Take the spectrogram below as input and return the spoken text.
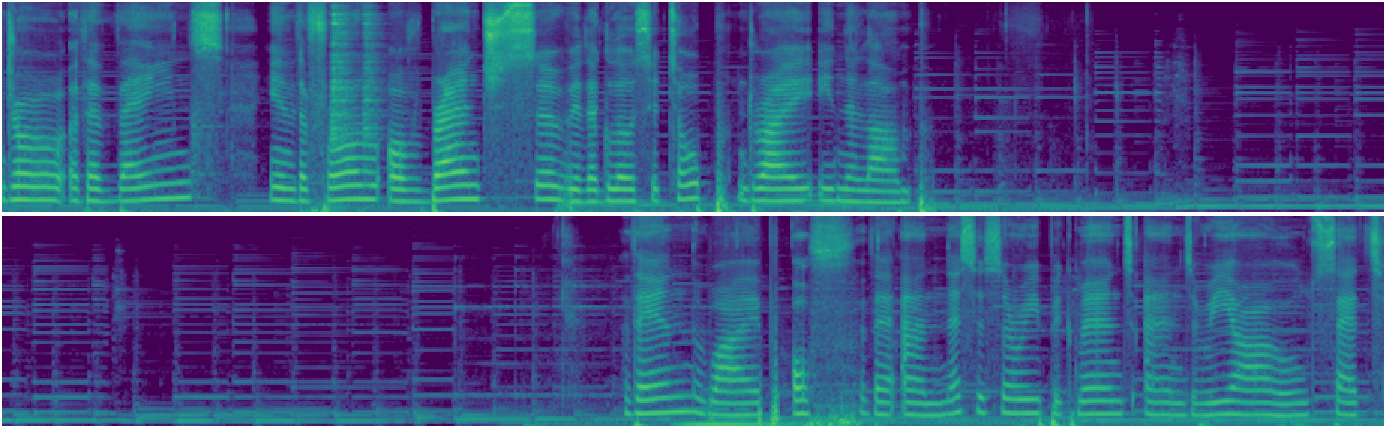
Draw the veins in the form of branches with a glossy top, dry in a lamp. Then wipe off the unnecessary pigment and we are all set.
